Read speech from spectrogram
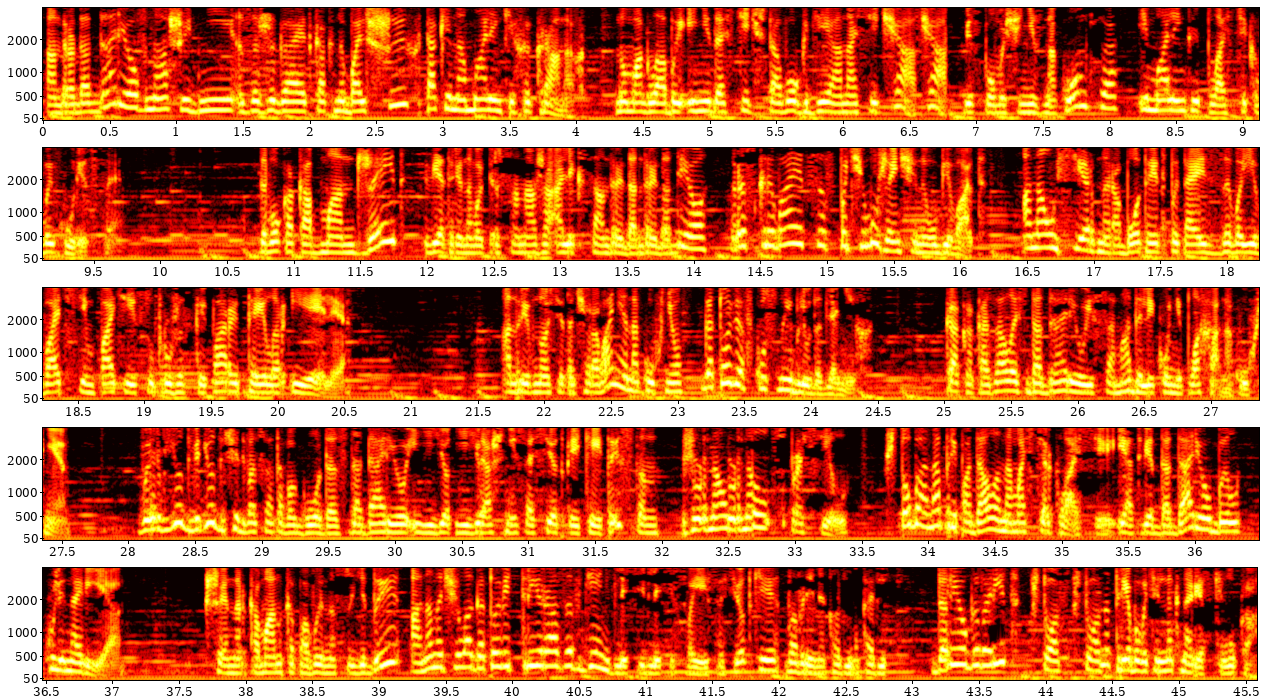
Андра Дадарио в наши дни зажигает как на больших, так и на маленьких экранах, но могла бы и не достичь того, где она сейчас, без помощи незнакомца и маленькой пластиковой курицы. Того, как обман Джейд, ветреного персонажа Александры Дадарио, раскрывается в «Почему женщины убивают». Она усердно работает, пытаясь завоевать симпатии супружеской пары Тейлор и Элли. Она привносит очарование на кухню, готовя вкусные блюда для них. Как оказалось, Дадарио и сама далеко не плоха на кухне. В интервью 2020 года с Дадарио и ее, дашней соседкой Кейт Истон журнал «Журнал» спросил, чтобы она преподала на мастер-классе, и ответ Дадарио был «кулинария». Бывшая наркоманка по выносу еды, она начала готовить три раза в день для, для своей соседки во время ковид. Дарио говорит, что, что она требовательна к нарезке лука.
